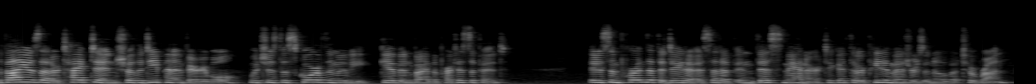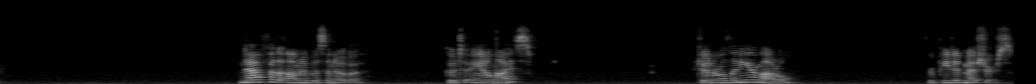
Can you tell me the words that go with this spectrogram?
The values that are typed in show the dependent variable, which is the score of the movie given by the participant. It is important that the data is set up in this manner to get the repeated measures ANOVA to run. Now for the Omnibus ANOVA. Go to Analyze, General Linear Model, Repeated Measures.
